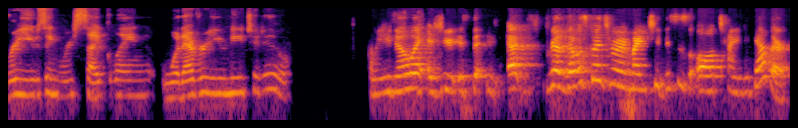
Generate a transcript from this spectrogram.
reusing recycling whatever you need to do Oh, you know what? As you, is that, that was going through my mind too. This is all tying together.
